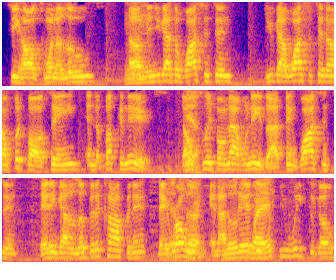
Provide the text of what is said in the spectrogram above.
Seahawks win or lose. Um, Mhm. then you got the Washington. You got Washington um, football team and the Buccaneers. Don't Yeah. sleep on that one either. I think Washington. They didn't got a little bit of confidence. They Yes, rolling, sir. and I said swag. this a few weeks ago.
